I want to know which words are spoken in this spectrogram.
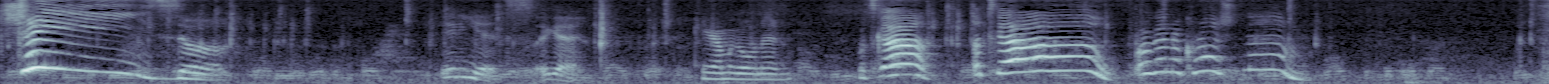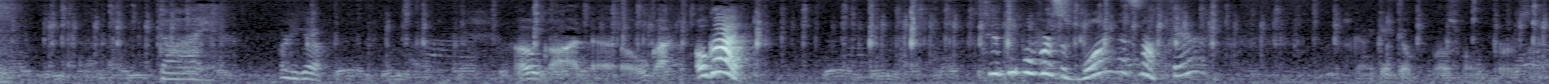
Jeez! Idiots. Okay. Here, I'm going in. Let's go! Let's go! We're gonna crush them! Die. Where'd he go? Oh god. Oh god. Oh god! Two people versus one? That's not fair. Just gonna get the most one person.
